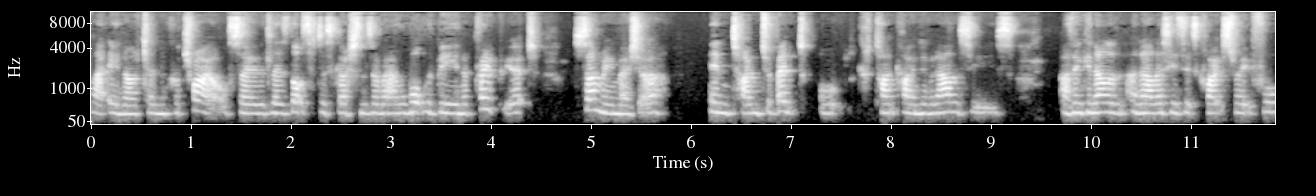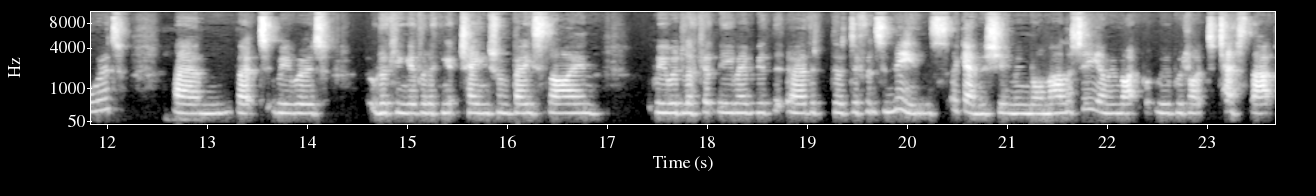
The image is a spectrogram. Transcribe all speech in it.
that in our clinical trial. So there's lots of discussions around what would be an appropriate summary measure in time to event or kind of analyses. I think in our analysis it's quite straightforward. Um, that we would looking if we're looking at change from baseline, we would look at the maybe the, uh, the, the, difference in means again, assuming normality, and we might we would like to test that,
